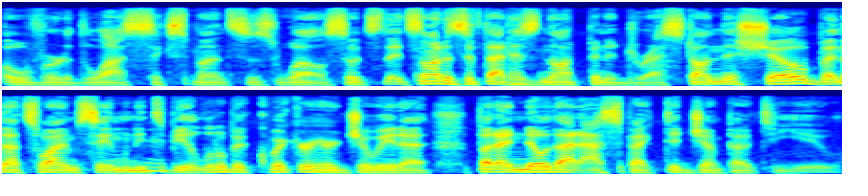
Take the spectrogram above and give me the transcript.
over the last six months as well. So it's it's not as if that has not been addressed on this show, but that's why I'm saying mm-hmm. we need to mm-hmm. be a little bit quicker here, Joeita. But I know that aspect did jump out to you.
